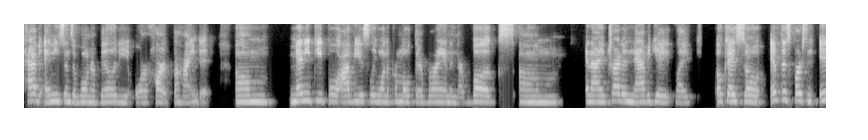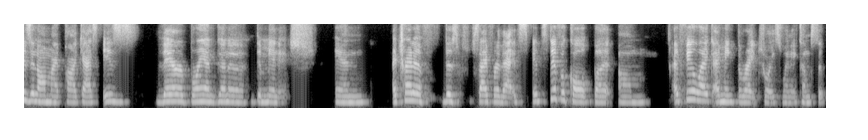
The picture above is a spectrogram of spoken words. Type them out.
have any sense of vulnerability or heart behind it? Um, many people obviously want to promote their brand and their books. Um, and I try to navigate like, okay, so if this person isn't on my podcast, is their brand gonna diminish? And I try to decipher that. It's it's difficult, but um, I feel like I make the right choice when it comes to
